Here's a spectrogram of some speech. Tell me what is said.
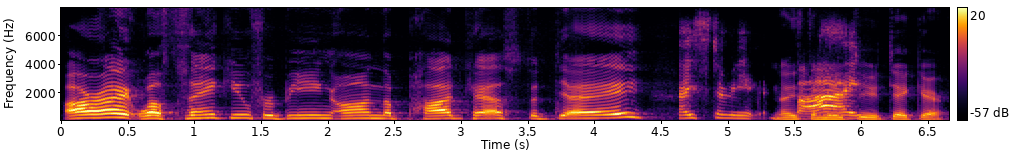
All right. Well, thank you for being on the podcast today. Nice to meet you. Nice Bye. to meet you. Take care.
